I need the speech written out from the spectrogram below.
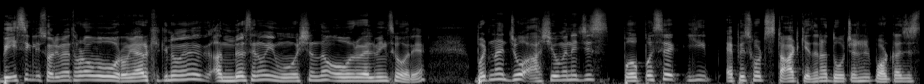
basically sorry मैं थोड़ा वो हो रहा हूँ यार क्योंकि ना मैं अंदर से ना इमोशंस ना ओवरवेलमिंग से हो रहे बट ना जो आशियो मैंने जिस पर्पज से ये एपिसोड स्टार्ट किया था ना दो चैनल पॉडकास्ट जिस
